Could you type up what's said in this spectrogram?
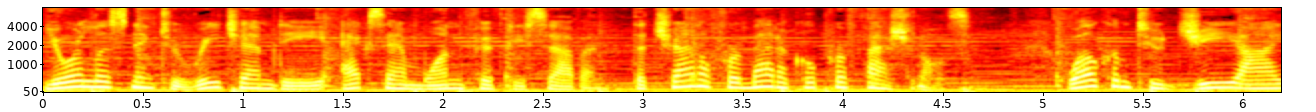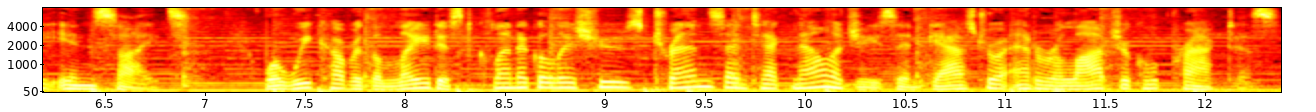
You're listening to ReachMD XM157, the channel for medical professionals. Welcome to GI Insights, where we cover the latest clinical issues, trends, and technologies in gastroenterological practice.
